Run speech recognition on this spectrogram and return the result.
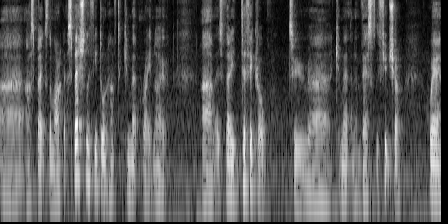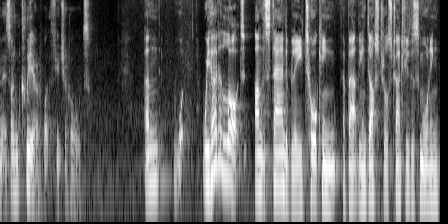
uh, aspects of the market, especially if you don't have to commit right now. Um, it's very difficult to uh, commit and invest for the future when it's unclear what the future holds. And what, we heard a lot, understandably, talking about the industrial strategy this morning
